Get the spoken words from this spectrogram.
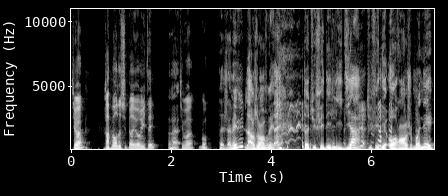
tu vois, rapport de supériorité, Ouais. tu vois, bon. T'as jamais vu de l'argent en vrai, toi? Toi, tu fais des Lydia, tu fais des Orange Monnaie.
